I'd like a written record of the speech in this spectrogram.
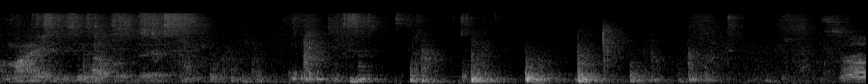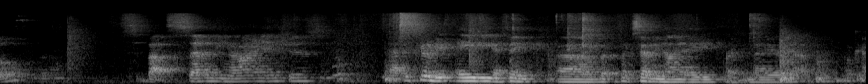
I might need some help with this. So it's about 79 inches. Yeah, it's going to be 80, I think, uh, but it's like 79, 80, right in that area. Okay,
